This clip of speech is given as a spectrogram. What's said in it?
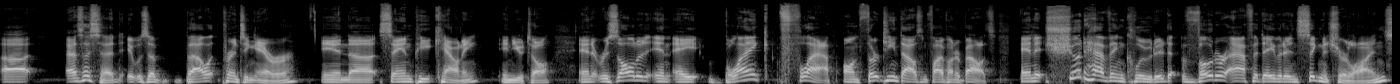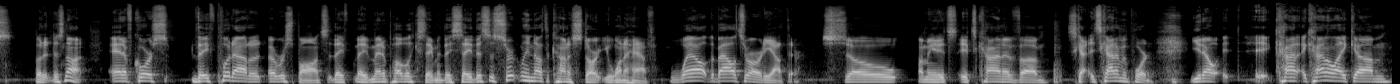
Uh, as I said, it was a ballot printing error in uh, Sanpete County in Utah, and it resulted in a blank flap on 13,500 ballots. And it should have included voter affidavit and signature lines but it does not. And of course, they've put out a, a, response. They've, they've made a public statement. They say this is certainly not the kind of start you want to have. Well, the ballots are already out there, so I mean, it's it's kind of um, it's, it's kind of important. You know, it, it kind of kind of like um,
